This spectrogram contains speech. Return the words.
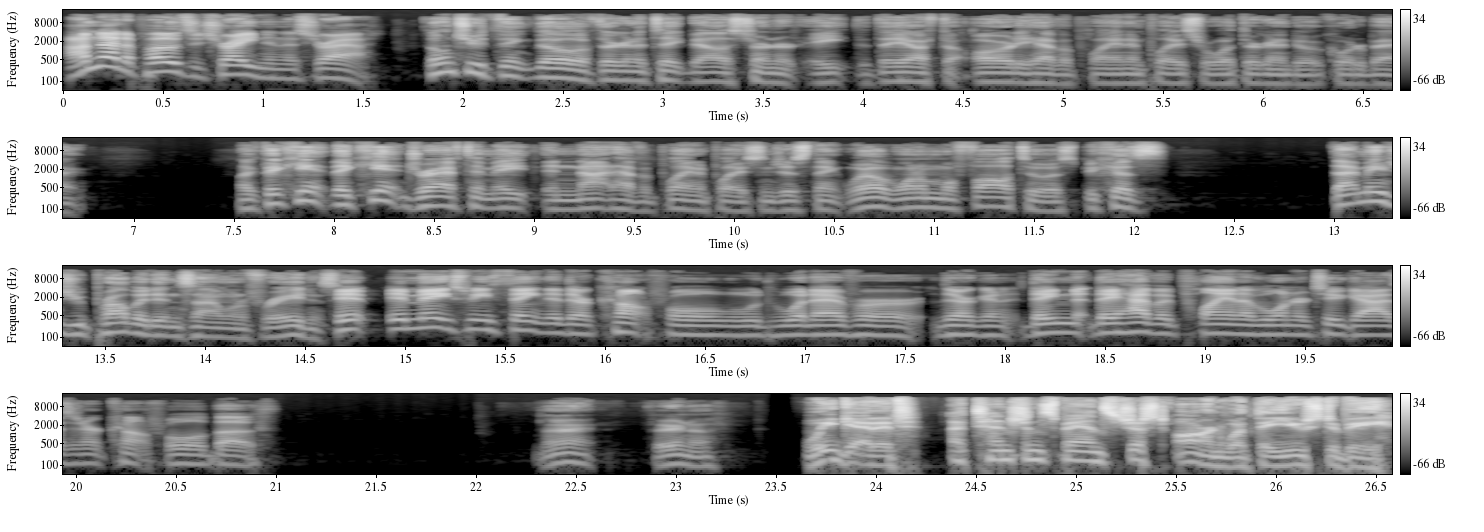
I'm not opposed to trading in this draft. Don't you think though, if they're going to take Dallas Turner at eight, that they have to already have a plan in place for what they're going to do at quarterback? Like they can't they can't draft him eight and not have a plan in place and just think, well, one of them will fall to us because that means you probably didn't sign one for agency. It it makes me think that they're comfortable with whatever they're gonna. They they have a plan of one or two guys and are comfortable with both. All right, fair enough. We get it. Attention spans just aren't what they used to be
